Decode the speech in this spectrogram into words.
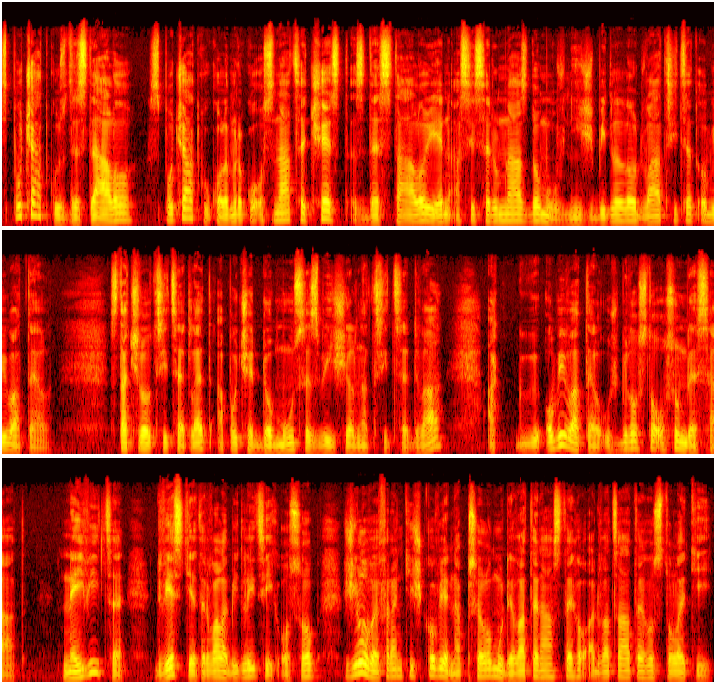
Zpočátku zde stálo, zpočátku kolem roku 1806 zde stálo jen asi 17 domů, v níž bydlelo 32 obyvatel. Stačilo 30 let a počet domů se zvýšil na 32 a obyvatel už bylo 180. Nejvíce 200 trvale bydlících osob žilo ve Františkově na přelomu 19. a 20. století.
